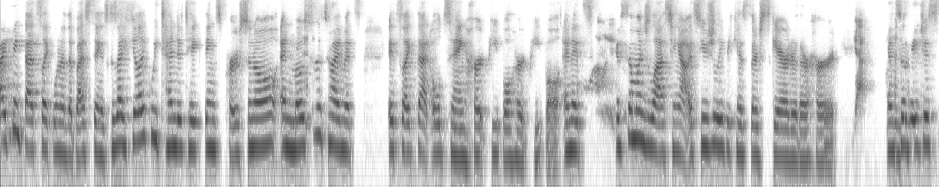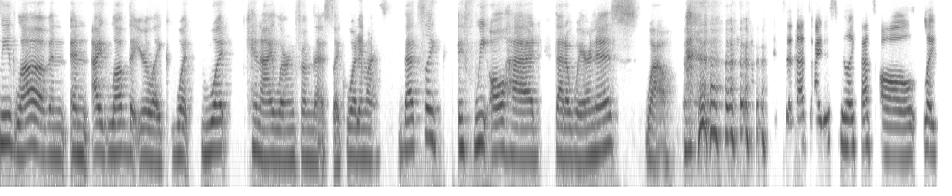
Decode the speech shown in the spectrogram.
I think that's like one of the best things because I feel like we tend to take things personal and most of the time it's it's like that old saying hurt people hurt people. And it's if someone's lasting out it's usually because they're scared or they're hurt. Yeah. And so they just need love. And and i love that you're like what what can i learn from this? Like what yeah. am i that's like if we all had that awareness wow. That's i just feel like that's all like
